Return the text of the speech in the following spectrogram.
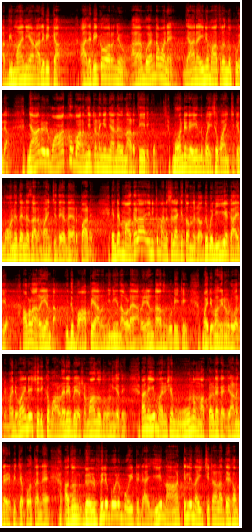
അഭിമാനിയാണ് അലവിക്ക. അലവിക്ക പറഞ്ഞു ആ വേണ്ട മോനെ ഞാൻ അതിന് മാത്രം നിൽക്കൂല. ഞാനൊരു വാക്ക് പറഞ്ഞിട്ടുണ്ടെങ്കിൽ ഞാനത് നടത്തിയിരിക്കും. മോന്റെ കയ്യിൽ നിന്ന് പൈസ വാങ്ങിച്ചിട്ട് മോന് തന്നെ സ്ഥലം വാങ്ങിച്ച് തരുന്ന ഏർപ്പാട്. എന്റെ മകളെ എനിക്ക് മനസ്സിലാക്കി തന്നല്ലോ അത് വലിയ കാര്യം. അവൾ അറിയണ്ട. ഇത് ബാപ്പ അറിഞ്ഞിനിന്ന് അവളെ അറിയണ്ടെന്ന് കൂടിയിട്ട് മരുമകനോട് പറഞ്ഞു. മരുമകന് ശരിക്കും വളരെ വിഷമാന്ന് തോന്നിയത്. കാരണം ഈ മനുഷ്യൻ മൂന്ന് മക്കളുടെ കല്യാണം കഴിപ്പിച്ചപ്പോൾ തന്നെ അതും ഗൾഫിൽ പോലും പോയിട്ടില്ല. ഈ നാട്ടിൽ നയിച്ചിട്ടാണ് അദ്ദേഹം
